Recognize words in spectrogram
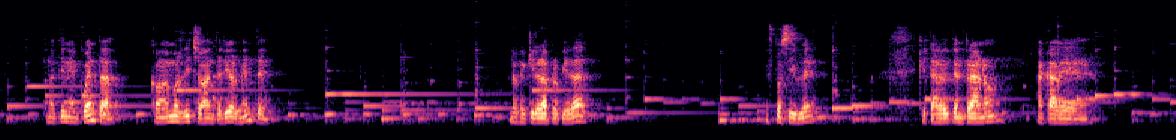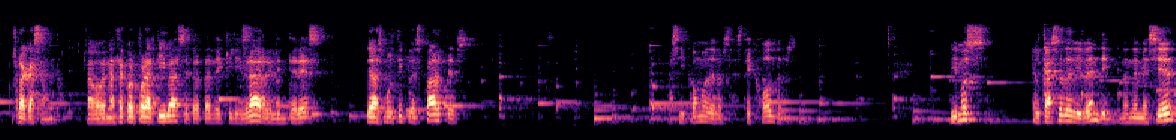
no tiene en cuenta, como hemos dicho anteriormente, lo que quiere la propiedad es posible que tarde o temprano acabe fracasando. La gobernanza corporativa se trata de equilibrar el interés de las múltiples partes, así como de los stakeholders. Vimos el caso de Vivendi, donde Messier,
